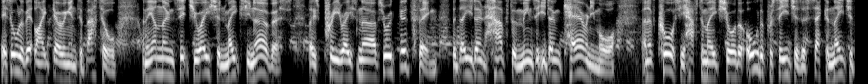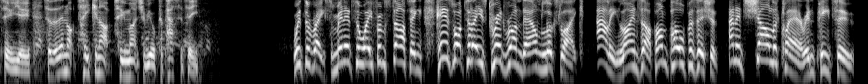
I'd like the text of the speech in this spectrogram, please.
It's all a bit like going into battle, and the unknown situation makes you nervous. Those pre race nerves are a good thing the day you don't have them means that you don't care anymore. And of course, you have to make sure that all the procedures are second nature to you so that they're not taking up too much of your capacity. With the race minutes away from starting, here's what today's grid rundown looks like. Ali lines up on pole position, and it's Charles Leclerc in P2.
